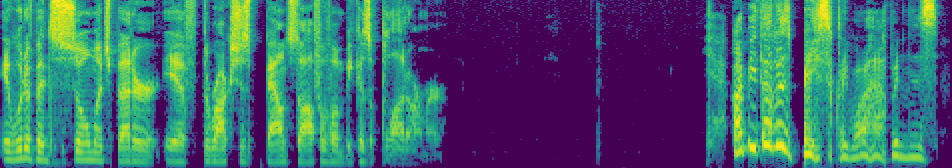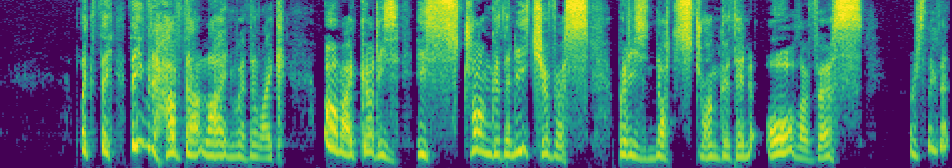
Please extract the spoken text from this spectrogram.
It would have been so much better if the rocks just bounced off of him because of plot armor. I mean, that is basically what happens. Like, they, they even have that line where they're like, oh my god, he's he's stronger than each of us, but he's not stronger than all of us. I was like that.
